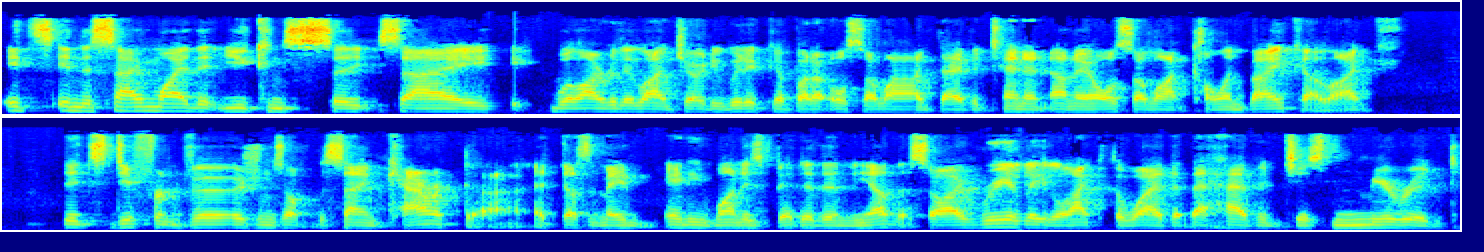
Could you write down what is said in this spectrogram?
it's in the same way that you can see, say, well, I really like Jodie Whittaker, but I also like David Tennant, and I also like Colin Baker. Like it's different versions of the same character. It doesn't mean any one is better than the other. So I really like the way that they haven't just mirrored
